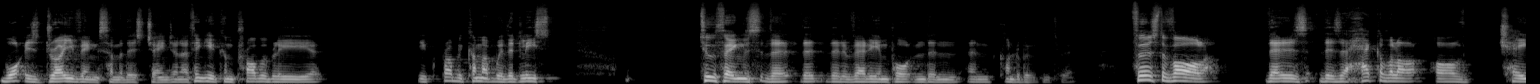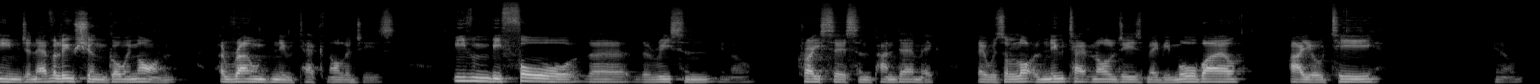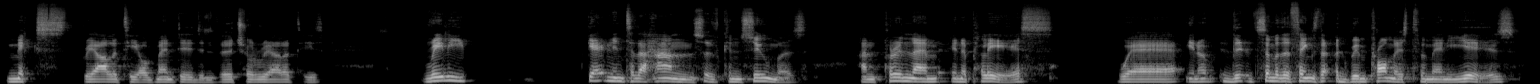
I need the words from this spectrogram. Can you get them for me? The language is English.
what is driving some of this change? And i think you can probably you could probably come up with at least two things that that, that are very important and and contributing to it. First of all there is there's a heck of a lot of change and evolution going on around new technologies. Even before the the recent you know crisis and pandemic there was a lot of new technologies maybe mobile iot you know mixed reality augmented and virtual realities really getting into the hands of consumers and putting them in a place where you know the, some of the things that had been promised for many years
